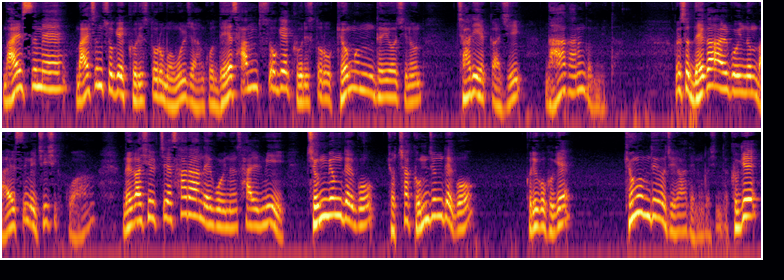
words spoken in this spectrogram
말씀의 말씀 속에 그리스도로 머물지 않고 내 삶 속에 그리스도로 경험되어지는 자리에까지 나아가는 겁니다. 그래서 내가 알고 있는 말씀의 지식과 내가 실제 살아내고 있는 삶이 증명되고 교차 검증되고 그리고 그게 경험되어져야 되는 것입니다. 그게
